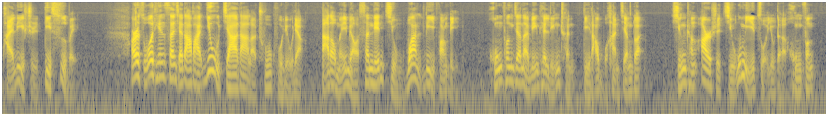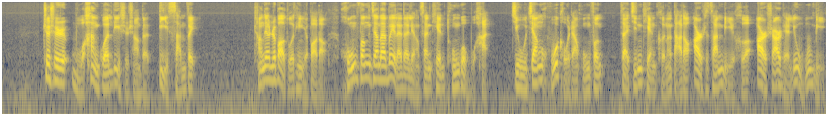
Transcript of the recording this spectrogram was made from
排历史第四位。而昨天三峡大坝又加大了出库流量，达到每秒三点九万立方米。洪峰将在明天凌晨抵达武汉江段，形成二十九米左右的洪峰，这是武汉关历史上的第三位。长江日报昨天也报道，洪峰将在未来的两三天通过武汉。九江湖口站洪峰在今天可能达到二十三米和二十二点六五米，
